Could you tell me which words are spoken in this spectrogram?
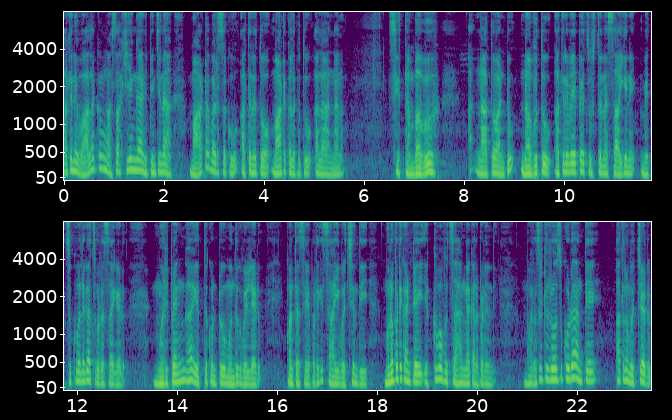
అతని వాలకం అసహ్యంగా అనిపించిన మాట వరుసకు అతనితో మాట కలుపుతూ అలా అన్నాను. సీతంబాబు నాతో అంటూ నవ్వుతూ అతని వైపే చూస్తున్న సాయిని మెచ్చుకోలుగా చూడసాగాడు. మురిపెంగా ఎత్తుకుంటూ ముందుకు వెళ్ళాడు. కొంతసేపటికి సాయి వచ్చింది. మునపటి కంటే ఎక్కువ ఉత్సాహంగా కనపడింది. మరుసటి రోజు కూడా అంతే. అతను వచ్చాడు.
